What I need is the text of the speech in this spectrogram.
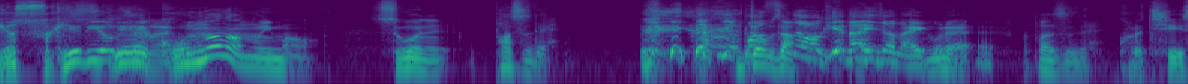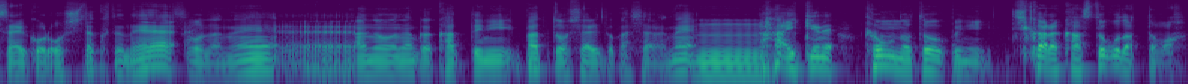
い。やすげえリアルじえゃない？こんななんの今。すごいね。パスで。いやトムさん。バスなわけないじゃないこれ、パスで。これ小さい頃押したくてね。そうだね、あのなんか勝手にバット押したりとかしたらね、うん。あいけねトムのトークに力貸すとこだったわ。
